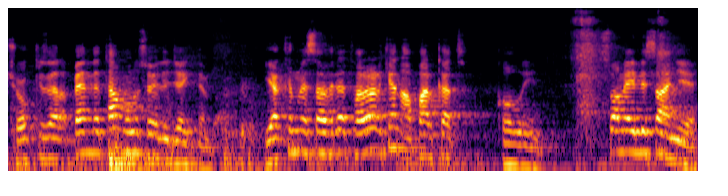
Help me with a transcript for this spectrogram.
Çok güzel. Ben de tam onu söyleyecektim. Yakın mesafede tararken aparkat kollayın. Son 50 saniye.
